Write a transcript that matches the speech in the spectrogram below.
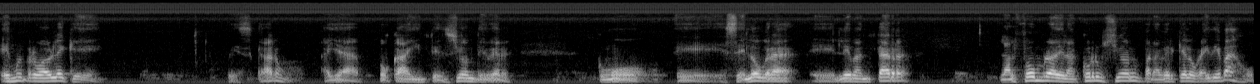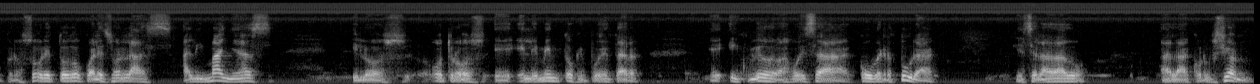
es muy probable que, pues claro, haya poca intención de ver cómo eh, se logra eh, levantar la alfombra de la corrupción para ver qué es lo que hay debajo, pero sobre todo cuáles son las alimañas y los otros eh, elementos que pueden estar eh, incluidos debajo de esa cobertura que se le ha dado a la corrupción.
